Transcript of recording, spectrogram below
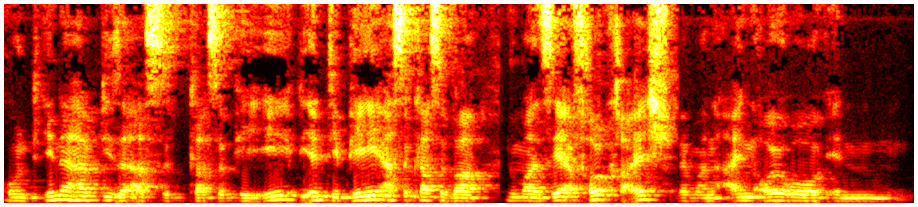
und innerhalb dieser Assetklasse PE, die NTP, erste Klasse war nun mal sehr erfolgreich. Wenn man einen Euro in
